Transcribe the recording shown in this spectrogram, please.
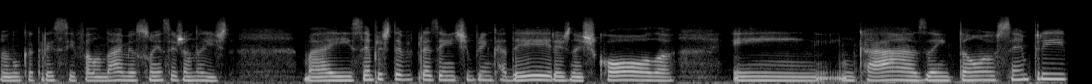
Eu nunca cresci falando, ah, meu sonho é ser jornalista. Mas sempre esteve presente em brincadeiras, na escola, em, em casa. Então eu sempre,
